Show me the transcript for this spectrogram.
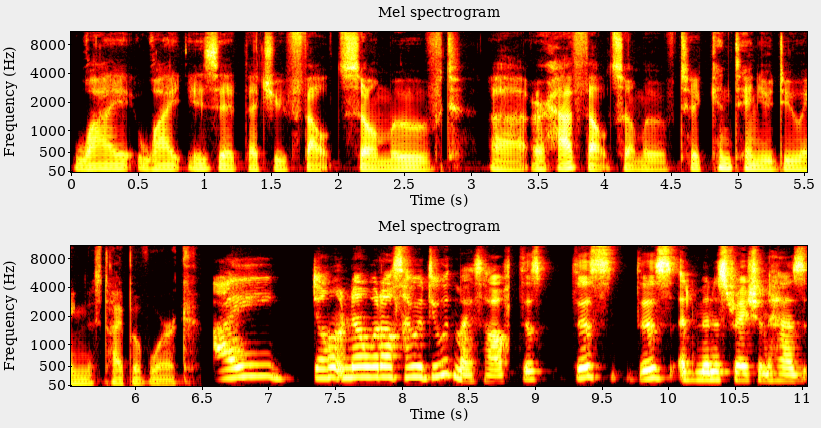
why why is it that you felt so moved uh, or have felt so moved to continue doing this type of work? I don't know what else I would do with myself. This this this administration has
